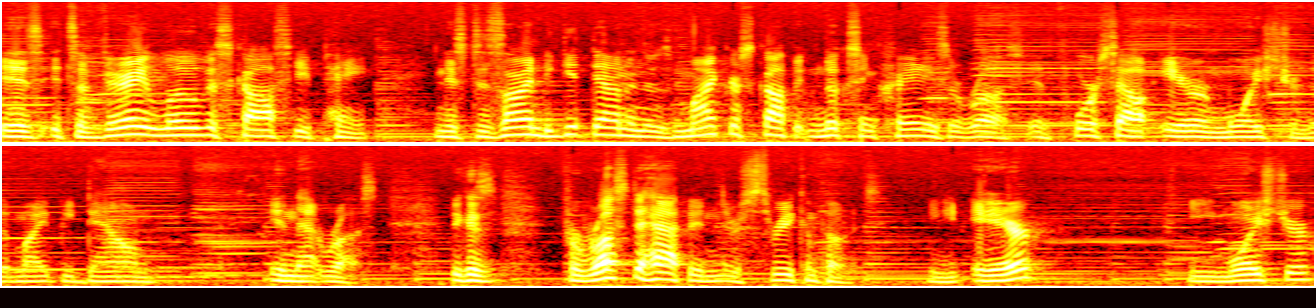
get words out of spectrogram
is it's a very low viscosity paint and it's designed to get down in those microscopic nooks and crannies of rust and force out air and moisture that might be down in that rust. Because for rust to happen, there's three components. You need air, you need moisture,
